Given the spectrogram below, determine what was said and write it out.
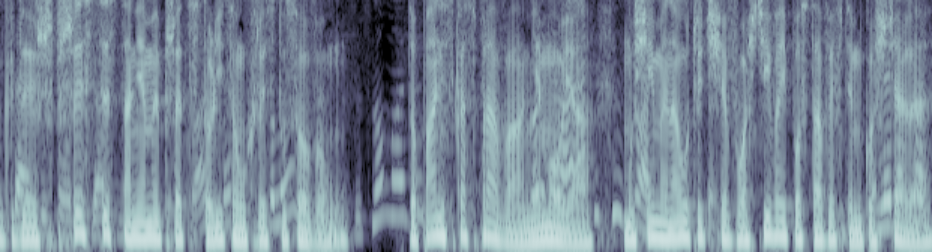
Gdyż wszyscy staniemy przed stolicą Chrystusową. To pańska sprawa, nie moja. Musimy nauczyć się właściwej postawy w tym kościele.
